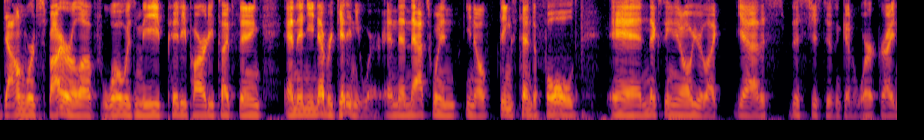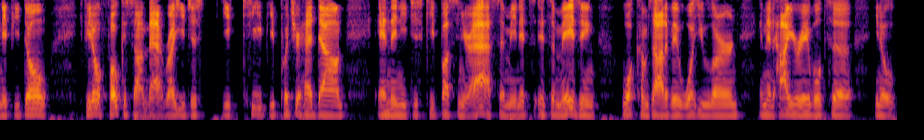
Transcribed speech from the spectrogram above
downward spiral of woe is me, pity party type thing, and then you never get anywhere. And then that's when, you know, things tend to fold and next thing you know, you're like, yeah, this this just isn't going to work, right? And if you don't if you don't focus on that, right? You just you keep you put your head down and then you just keep busting your ass. I mean, it's it's amazing what comes out of it, what you learn, and then how you're able to, you know,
